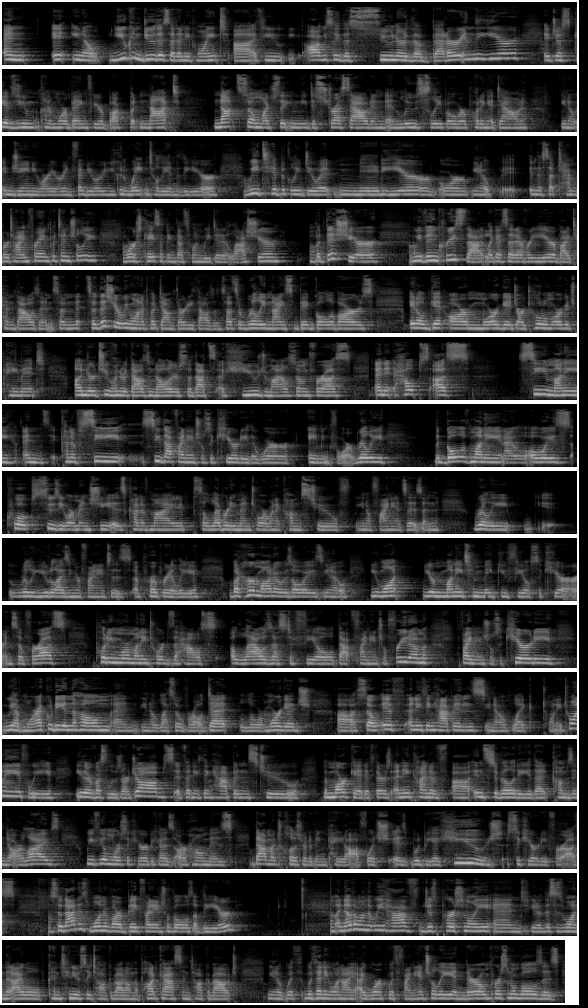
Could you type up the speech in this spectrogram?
And it you know you can do this at any point. Uh, if you obviously the sooner the better in the year. It just gives you kind of more bang for your buck but not not so much that you need to stress out and, and lose sleep over putting it down you know in january or in february. You can wait until the end of the year. We typically do it mid-year or, or you know in the september timeframe potentially. Worst case i think that's when we did it last year. But this year We've increased that, like I said, every year by 10,000. So, so this year we want to put down 30,000. So that's a really nice big goal of ours. It'll get our mortgage, our total mortgage payment under $200,000. So that's a huge milestone for us. And it helps us see money and kind of see see that financial security that we're aiming for. Really the goal of money and i will always quote susie orman. She is kind of my celebrity mentor when it comes to you know finances and really really utilizing your finances appropriately. But her motto is always you know you want your money to make you feel secure. And so for us putting more money towards the house allows us to feel that financial freedom financial security. We have more equity in the home and you know less overall debt lower mortgage Uh, so if anything happens, you know, like 2020, if we either of us lose our jobs, if anything happens to the market, if there's any kind of uh, instability that comes into our lives, we feel more secure because our home is that much closer to being paid off, which is would be a huge security for us. So that is one of our big financial goals of the year. Another one that we have just personally, and you know, this is one that I will continuously talk about on the podcast and talk about, you know, with with anyone I, I work with financially and their own personal goals is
